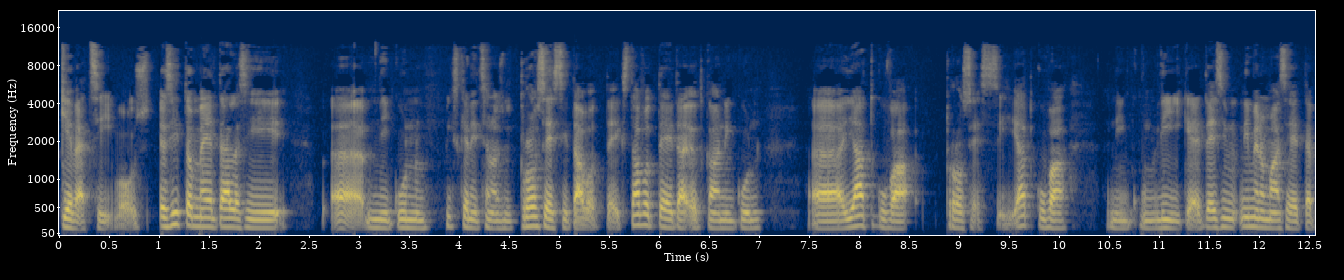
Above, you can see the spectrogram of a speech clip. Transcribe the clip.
kevätsiivous. Ja sitten on meillä tällaisia, äh, niin kuin, miksi niitä sanoisi nyt, prosessitavoitteiksi. Tavoitteita, jotka on niin kuin, äh, jatkuva prosessi, jatkuva niin kuin liike. Et esim. nimenomaan se, että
